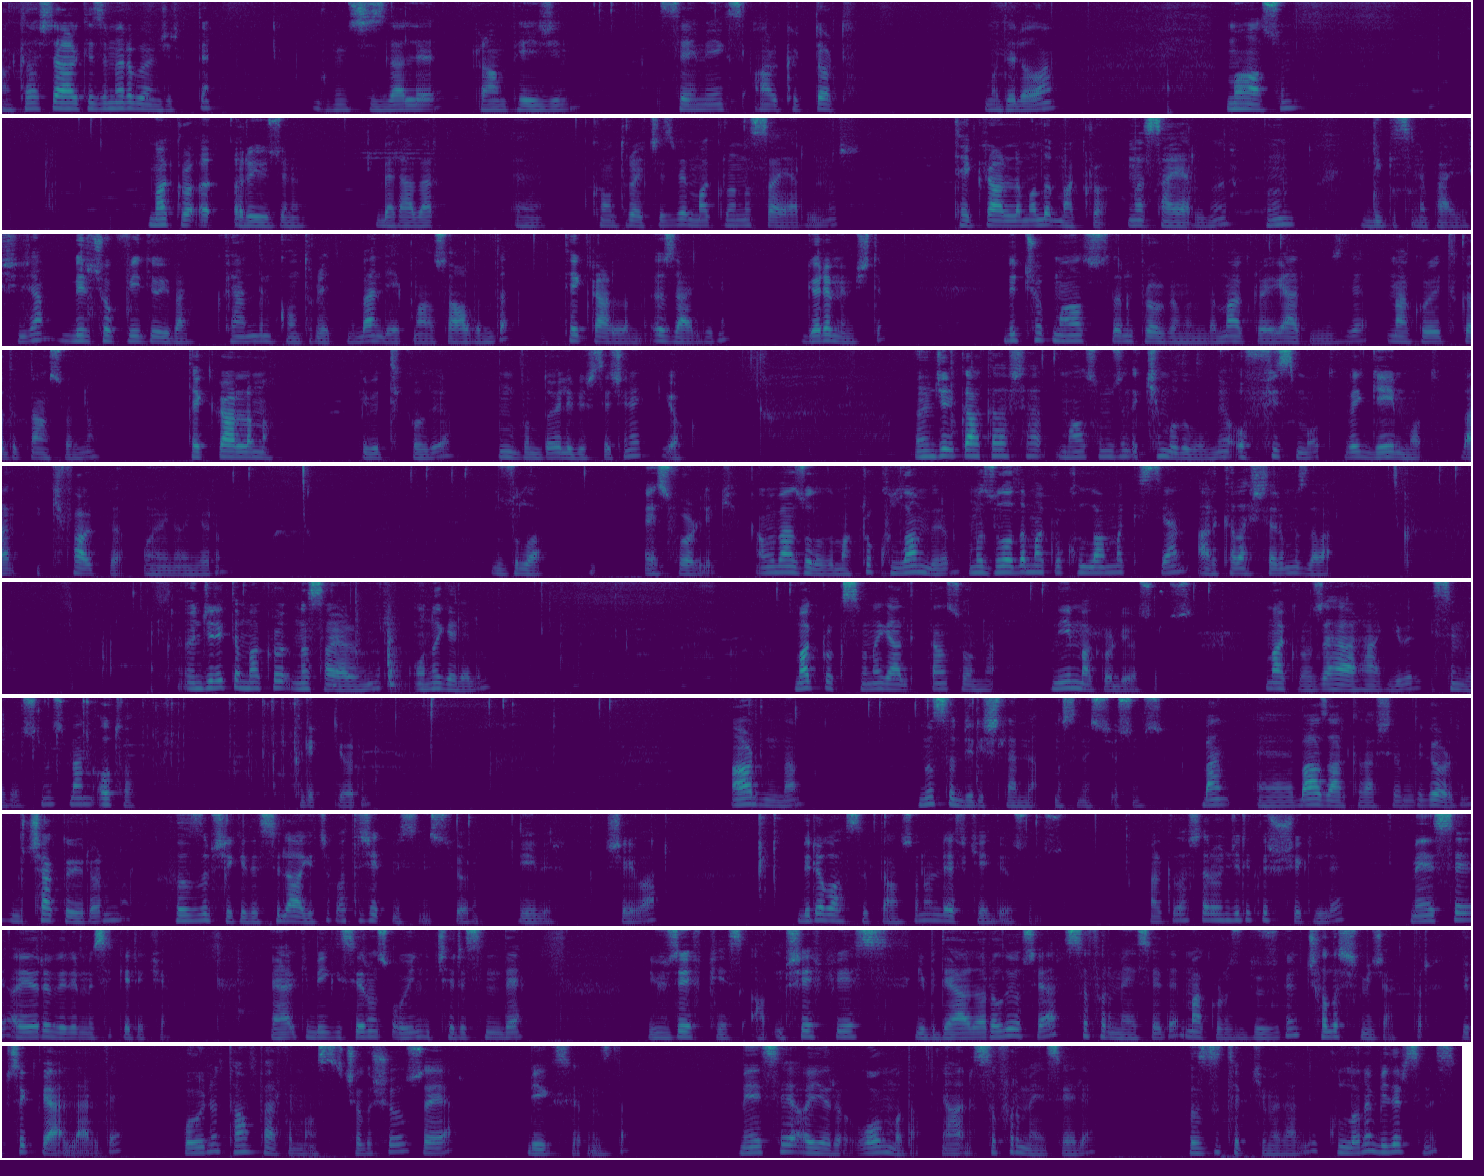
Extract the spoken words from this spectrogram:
Arkadaşlar herkese merhaba öncelikle. Bugün sizlerle Rampage'in SMX R44 modeli olan mouse'un makro arayüzünü beraber e, kontrol edeceğiz ve makro nasıl ayarlanır? Tekrarlamalı makro nasıl ayarlanır? Bunun bilgisini paylaşacağım. Birçok videoyu ben kendim kontrol ettim. Ben de ilk mouse'u aldığımda tekrarlama özelliğini görememiştim. Birçok mouse'ların programında makroya geldiğimizde makroyu tıkladıktan sonra tekrarlama gibi tik oluyor. Bunda öyle bir seçenek yok. Öncelikle arkadaşlar mouse'umuzun iki modu bulunuyor. Office mod ve Game mod. Ben iki farklı oyun oynuyorum. Zula, S4 League. Ama ben Zula'da makro kullanmıyorum. Ama Zula'da makro kullanmak isteyen arkadaşlarımız da var. Öncelikle makro nasıl ayarlanır ona gelelim. Makro kısmına geldikten sonra neyi makro diyorsunuz? Makronuza herhangi bir isim veriyorsunuz. Ben auto diyorum. Ardından nasıl bir işlem yapmasını istiyorsunuz? Ben eee, bazı arkadaşlarımda gördüm. Bıçakla yürüyorum. Hızlı bir şekilde silaha geçip ateş etmesini istiyorum diye bir şey var. Bire bastıktan sonra left key diyorsunuz. Arkadaşlar öncelikle şu şekilde MS ayarı verilmesi gerekiyor. Eğer ki bilgisayarınız oyun içerisinde 100 FPS, 60 FPS gibi değerler alıyorsa eğer 0 MS'de makronuz düzgün çalışmayacaktır. Yüksek değerlerde oyunun tam performanslı çalışıyorsa eğer bilgisayarınızda MS ayarı olmadan yani 0 MS ile hızlı tepkimelerle kullanabilirsiniz.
